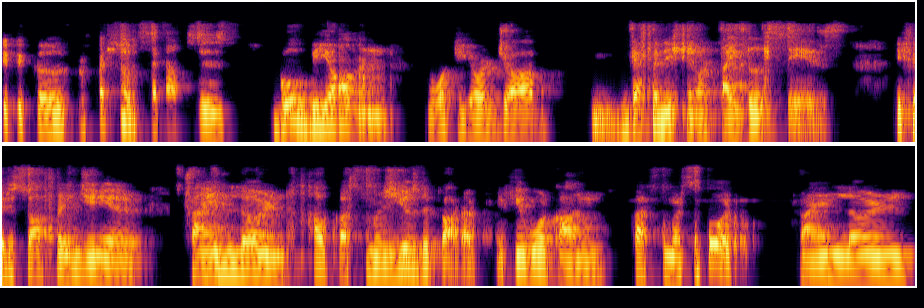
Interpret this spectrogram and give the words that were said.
typical professional setups is go beyond what your job definition or title says. If you're a software engineer, try and learn how customers use the product. If you work on customer support, try and learn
